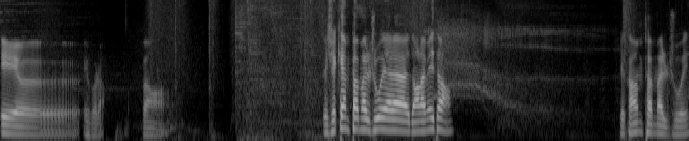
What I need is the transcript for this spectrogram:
Et, euh, voilà. J'ai quand même pas mal joué dans la méta. Hein. J'ai quand même pas mal joué.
